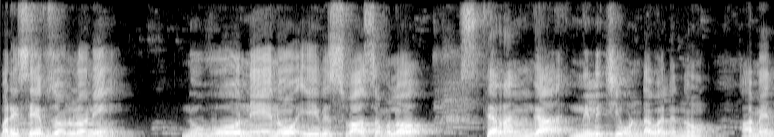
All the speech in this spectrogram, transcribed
మరి సేఫ్ జోన్లోని నువ్వు నేను ఈ విశ్వాసములో స్థిరంగా నిలిచి ఉండవలను. ఐ మీన్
